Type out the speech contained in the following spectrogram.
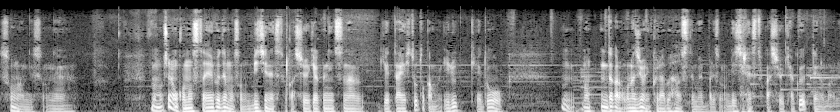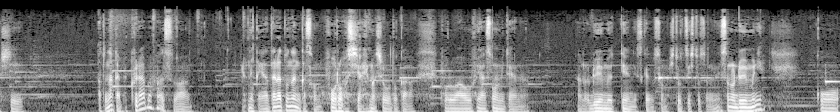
そうなんですよね、もちろんこのスタイフでもそのビジネスとか集客につなげたい人とかもいるけど、うんまあ、だから同じようにクラブハウスでもやっぱりそのビジネスとか集客っていうのもあるしあとなんかやっぱクラブハウスはなんかやたらとなんかそのフォローし合いましょうとかフォロワーを増やそうみたいなあのルームっていうんですけどその一つ一つのねそのルームにこう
